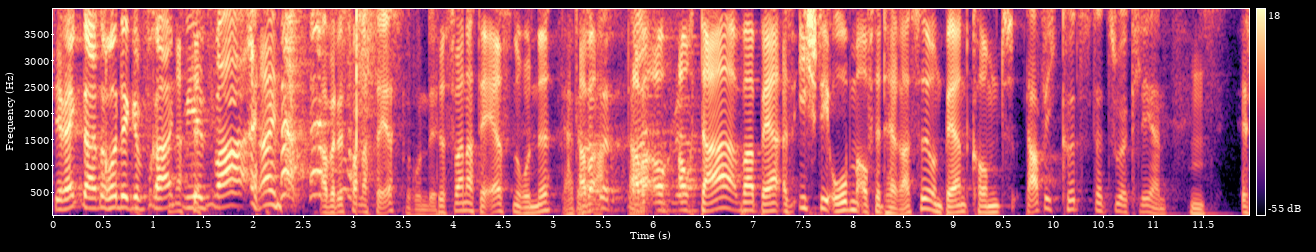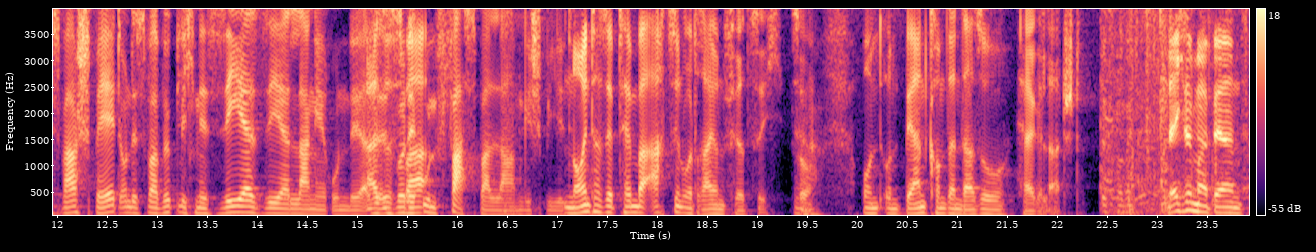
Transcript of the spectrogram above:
Direkt nach der Runde gefragt, Nach wie der- es war. Nein, Aber das war nach der ersten Runde. das war nach der ersten Runde. Ja, das aber war- aber auch, auch da war Bernd, also ich stehe oben auf der Terrasse und Bernd kommt. Darf ich kurz dazu erklären? Hm. Es war spät und es war wirklich eine sehr, sehr lange Runde. Also, Also es, es wurde war- unfassbar lahm gespielt. 9. September 18.43 Uhr. So. Ja. Und, und Bernd kommt dann da so hergelatscht. Lächel mal, Bernd.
